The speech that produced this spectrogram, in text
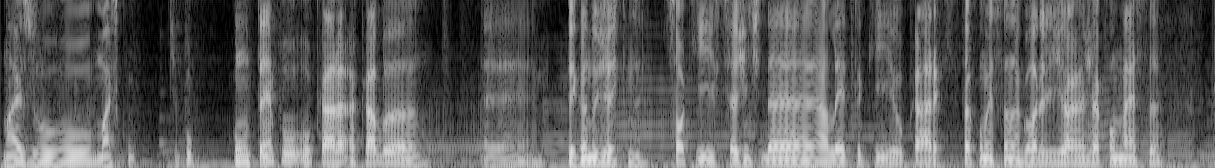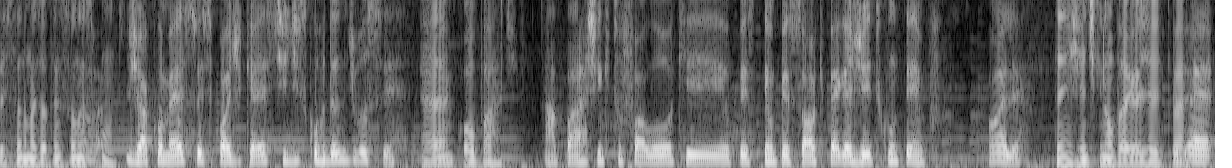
Mas o. Mas, tipo, com o tempo o cara acaba. É, pegando o jeito, né? Só que se a gente der a letra aqui, o cara que está começando agora, ele já, já começa prestando mais atenção nesse ah, ponto. Já começo esse podcast discordando de você. É? Qual parte? A parte em que tu falou que tem um pessoal que pega jeito com o tempo. Olha. Tem gente que não pega jeito, é. é.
